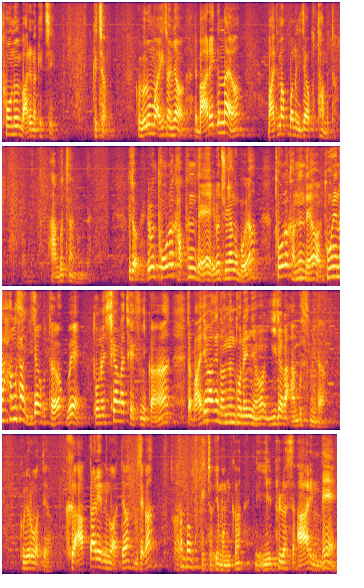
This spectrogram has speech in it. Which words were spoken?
돈을 말에 넣겠지. 그쵸? 그럼 여러분 뭐 알겠지만요. 말에 끝나요. 마지막 번은 이자가 붙어 안 붙어? 안 붙는 겁니다. 그죠? 여러분 돈을 갚는데 이런 중요한 건 뭐야? 돈을 갚는데요. 돈에는 항상 이자가 붙어요. 왜? 돈은 시간 가치가 있으니까. 자 마지막에 넣는 돈에는요 이자가 안 붙습니다. 그럼 여러분 어때요? 그 앞달에 있는 거 어때요? 이자가 한 번 붙겠죠. 이게 뭡니까? 네, 1 플러스 R인데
